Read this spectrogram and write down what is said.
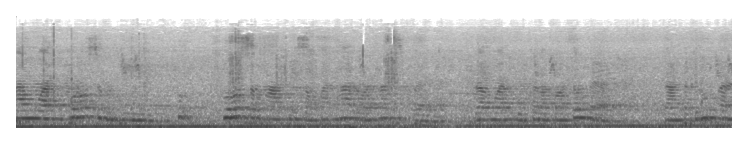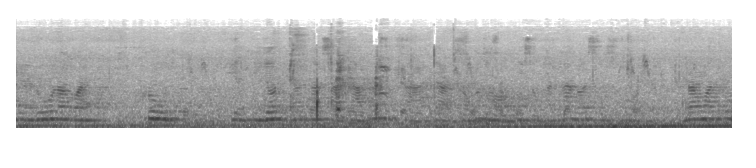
รางวัลครุสมดีครุสภาปี 2558 รางวัลบุคลากรต้นแบบ การปฏิรูปการเรียนรู้รางวัลครูเกียรติยศนะคะสาขาผู้ศึกษาจากสมทปี 2546 รางวัลครู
